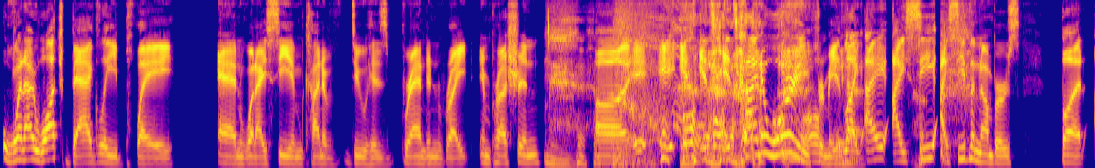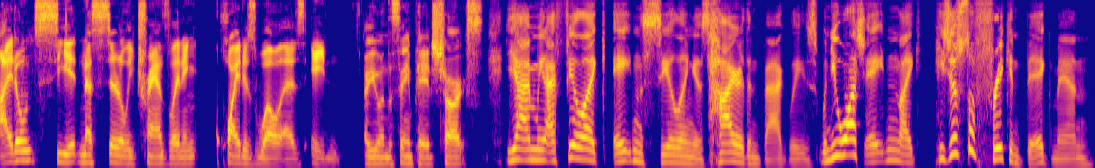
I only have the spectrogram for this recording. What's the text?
When I watch Bagley play and when I see him kind of do his Brandon Wright impression, uh, it, it, it, it's, it's kind of worrying for me. Like I, I see, I see the numbers, but I don't see it necessarily translating quite as well as Ayton. Are you on the same page, Tjarks? Yeah, I mean, I feel like Ayton's ceiling is higher than Bagley's. When you watch Ayton, like he's just so freaking big, man.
